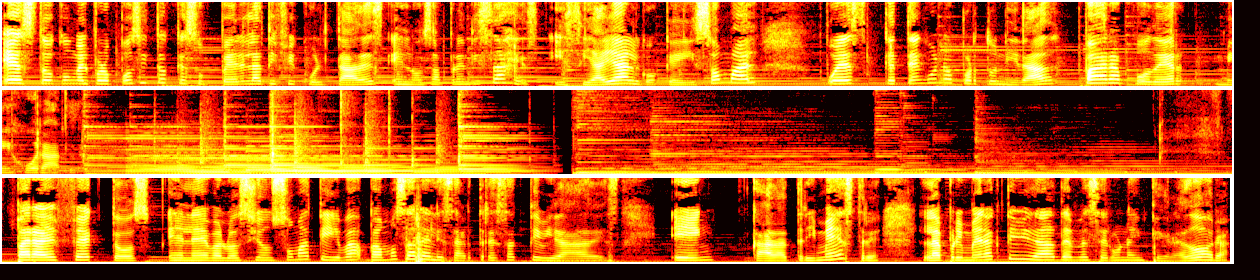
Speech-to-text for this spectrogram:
Esto con el propósito que supere las dificultades en los aprendizajes y si hay algo que hizo mal, pues que tenga una oportunidad para poder mejorarla. Para efectos en la evaluación sumativa vamos a realizar tres actividades en cada trimestre. La primera actividad debe ser una integradora.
